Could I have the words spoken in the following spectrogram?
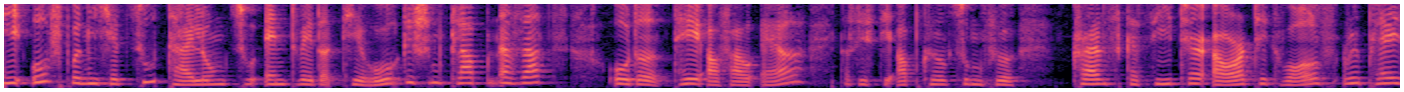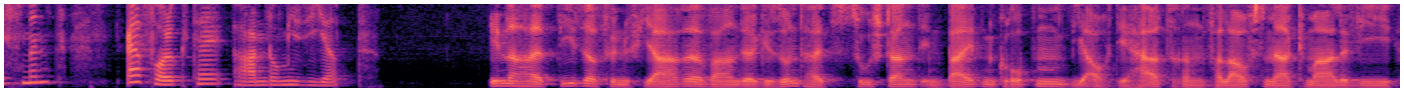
Die ursprüngliche Zuteilung zu entweder chirurgischem Klappenersatz oder TAVR, das ist die Abkürzung für Transcatheter Aortic Valve Replacement, erfolgte randomisiert. Innerhalb dieser fünf Jahre waren der Gesundheitszustand in beiden Gruppen wie auch die härteren Verlaufsmerkmale wie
